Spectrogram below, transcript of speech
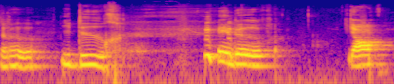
Eller hur? I dur. I dur. Ja.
